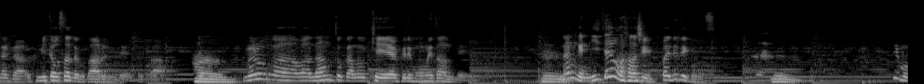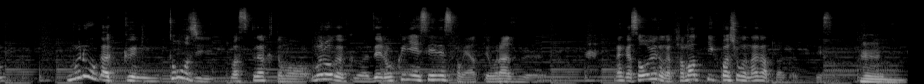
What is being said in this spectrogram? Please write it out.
なんか踏み倒されたことあるんでとか、うん。室賀はなんとかの契約で揉めたんで、うん。なんか似たような話がいっぱい出てくるんですよ。うん。でも、室賀君、当時は少なくとも、室賀君はで、ろくに SNS とかもやっておらず、なんかそういうのが溜まっていく場所がなかったんです。よ、うん、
